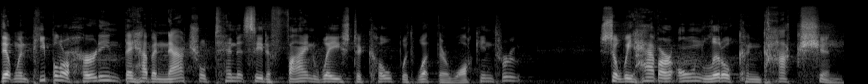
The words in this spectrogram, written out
that when people are hurting, they have a natural tendency to find ways to cope with what they're walking through. So we have our own little concoction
